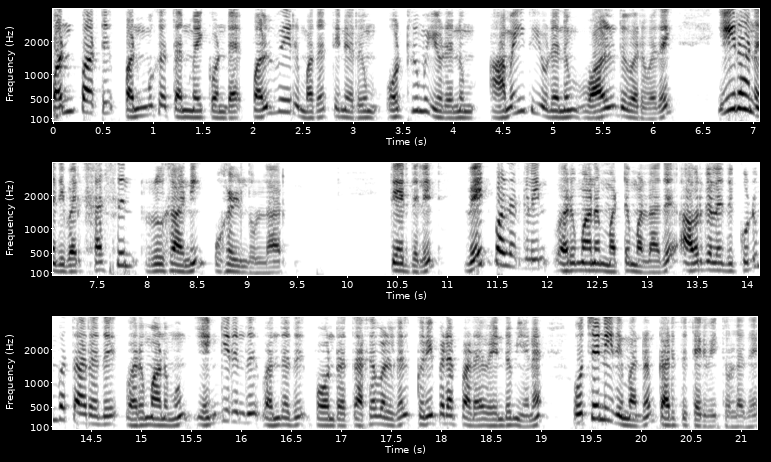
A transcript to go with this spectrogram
பண்பாட்டு பன்முகத்தன்மை கொண்ட பல்வேறு மதத்தினரும் ஒற்றுமையுடனும் அமைதியுடனும் வாழ்ந்து வருவதை ஈரான் அதிபர் ஹசன் ருஹானி புகழ்ந்துள்ளார். தேர்தலில் வேட்பாளர்களின் வருமானம் மட்டுமல்லாது அவர்களது குடும்பத்தாரது வருமானமும் எங்கிருந்து வந்தது போன்ற தகவல்கள் குறிப்பிடப்பட வேண்டும் என உச்சநீதிமன்றம் கருத்து தெரிவித்துள்ளது.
